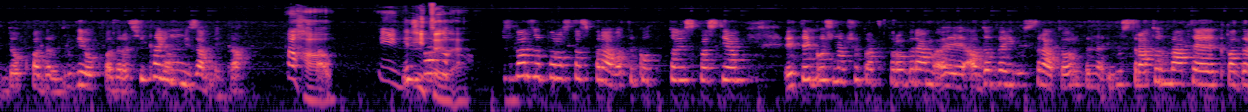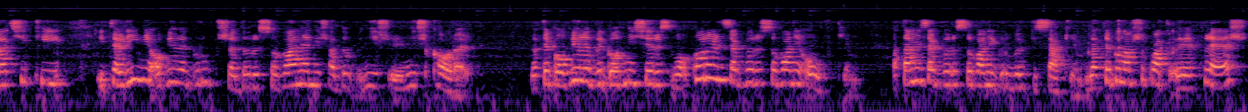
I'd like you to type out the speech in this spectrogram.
do kwadra, drugiego kwadracika i on mi zamyka. Aha, i, i bardzo, tyle. To jest bardzo prosta sprawa, tylko to jest kwestia tego, że na przykład program e, Adobe Illustrator, ten Illustrator ma te kwadraciki i te linie o wiele grubsze do rysowania niż, Adobe, niż, niż Corel. Dlatego o wiele wygodniej się rysuje. Corel jest jakby rysowanie ołówkiem a tam jest jakby rysowanie grubym pisakiem. Dlatego na przykład y, Flash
